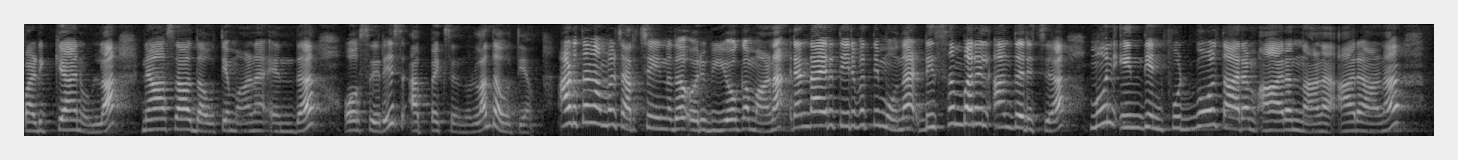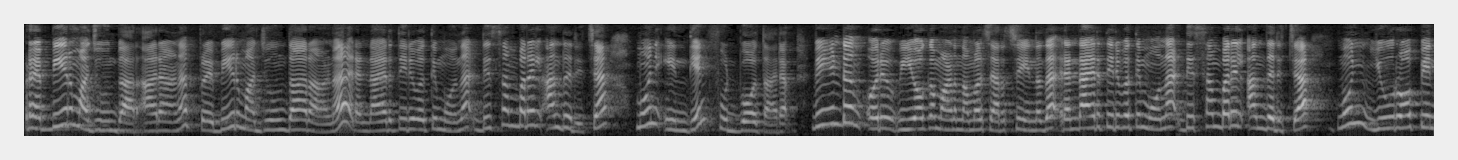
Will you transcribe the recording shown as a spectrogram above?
പഠിക്കാനുള്ള നാസ ദൗത്യമാണ് എന്ത്? ഒസിറിസ് അപ്പെക്സ് എന്നുള്ള ദൗത്യം. അടുത്ത നമ്മൾ ചർച്ച ചെയ്യുന്നത് ഒരു വിയോഗമാണ്. രണ്ടായിരത്തി ഇരുപത്തി മൂന്ന് ഡിസംബറിൽ അന്തരിച്ച മുൻ ഇന്ത്യൻ ഫുട്ബോൾ താരം ആരെന്നാണ്? ആരാണ്? പ്രബീർ മജൂംദാർ. ആരാണ്? പ്രബീർ മജൂംദാർ ആണ് രണ്ടായിരത്തി ഇരുപത്തി മൂന്ന് ഡിസംബറിൽ അന്തരിച്ച മുൻ ഇന്ത്യൻ ഫുട്ബോൾ താരം. വീണ്ടും ഒരു വിയോഗമാണ് നമ്മൾ ചർച്ച ചെയ്യുന്നത്. രണ്ടായിരത്തി ഇരുപത്തി മൂന്ന് ഡിസംബറിൽ അന്തരിച്ച മുൻ യൂറോപ്യൻ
